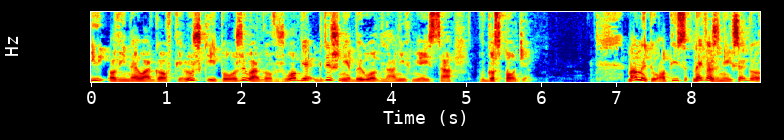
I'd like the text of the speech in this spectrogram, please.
i owinęła go w pieluszki i położyła go w żłobie, gdyż nie było dla nich miejsca w gospodzie. Mamy tu opis najważniejszego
